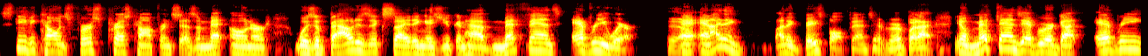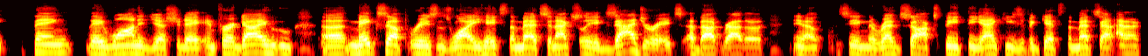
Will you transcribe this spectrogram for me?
Stevie Cohen's first press conference as a Met owner was about as exciting as you can have. Met fans everywhere, yeah. and, and I think I think baseball fans everywhere, but I, you know, Met fans everywhere got every thing they wanted yesterday. And for a guy who uh, makes up reasons why he hates the Mets and actually exaggerates about rather, you know, seeing the Red Sox beat the Yankees if it gets the Mets out. I don't.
